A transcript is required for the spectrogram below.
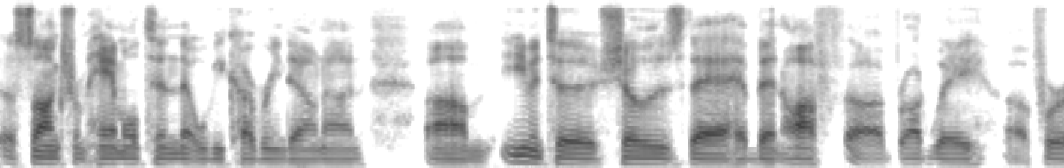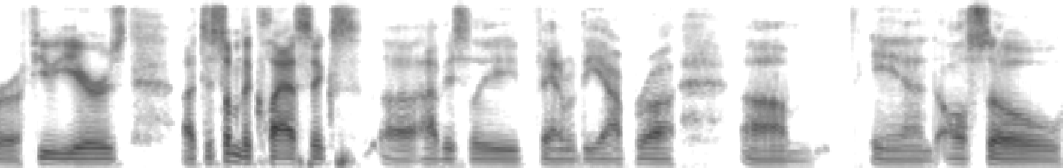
uh, songs from Hamilton that we'll be covering down on, um, even to shows that have been off uh, Broadway for a few years, to some of the classics. obviously, Phantom of the Opera. Um, and also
